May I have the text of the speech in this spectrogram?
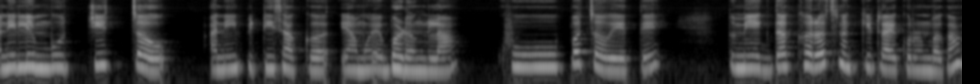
आणि लिंबूची चव आणि पिठी साखर यामुळे भडंगला खूपच चव येते. तुम्ही एकदा खरंच नक्की ट्राय करून बघा.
